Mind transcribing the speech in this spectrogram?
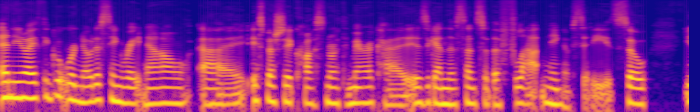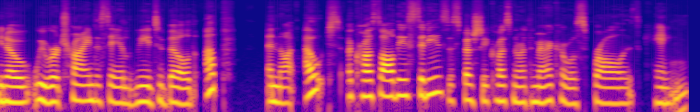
and you know I think what we're noticing right now, uh, especially across North America, is again the sense of the flattening of cities. So you know we were trying to say we need to build up and not out across all these cities, especially across North America, where sprawl is king.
